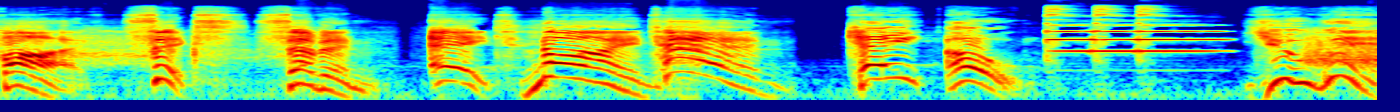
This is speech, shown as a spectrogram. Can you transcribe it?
five, six, seven, eight, nine, ten. KO. You win.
